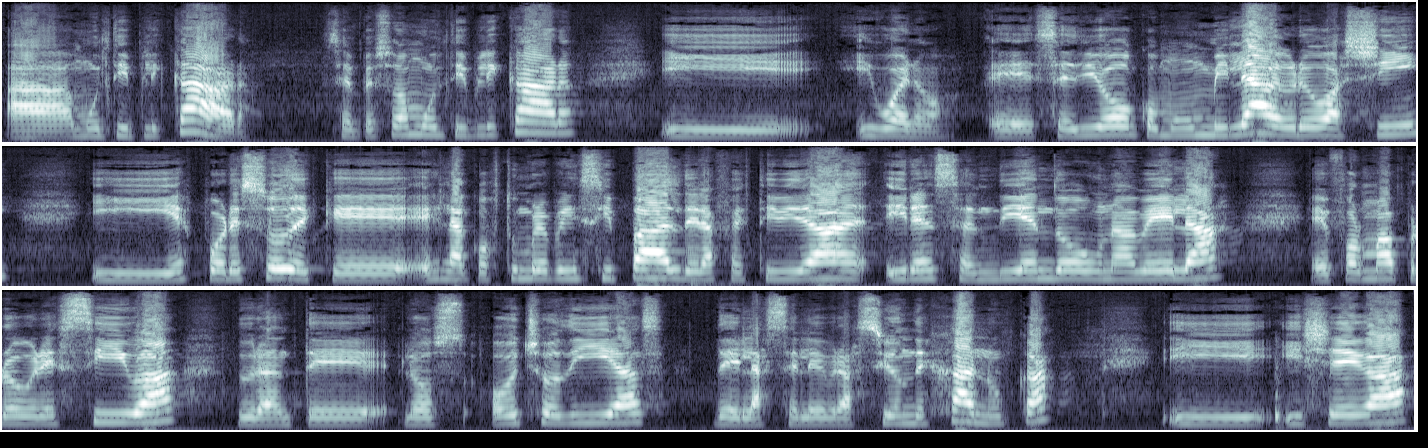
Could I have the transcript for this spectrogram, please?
a multiplicar, se empezó a multiplicar y, y bueno, eh, se dio como un milagro allí y es por eso de que es la costumbre principal de la festividad ir encendiendo una vela en forma progresiva durante los ocho días de la celebración de Hanukkah y, llega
